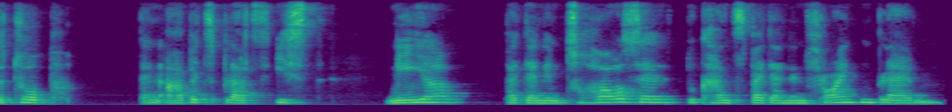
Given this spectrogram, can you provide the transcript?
Der Job, dein Arbeitsplatz ist näher bei deinem Zuhause, du kannst bei deinen Freunden bleiben.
